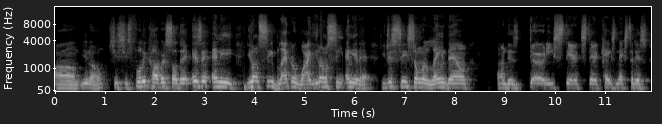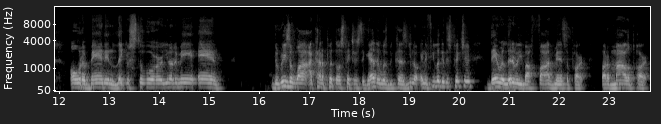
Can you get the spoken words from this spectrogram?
um, you know, she's she's fully covered, so there isn't any. You don't see black or white. You don't see any of that. You just see someone laying down on this dirty stair staircase next to this old abandoned liquor store, you know what I mean? And the reason why I kind of put those pictures together was because, you know, and if you look at this picture, they were literally about five minutes apart, about a mile apart.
